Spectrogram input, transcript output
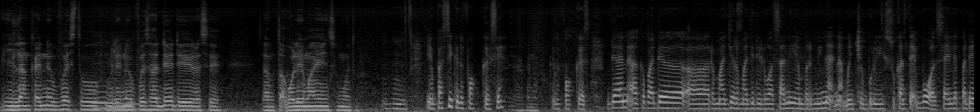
hilangkan nervous tu, hmm. bila nervous ada dia rasa macam tak boleh main semua tu. Mm-hmm. Yang pasti kena fokus ya. Ya kena Kena fokus. Dan uh, kepada uh, remaja-remaja di luar sana yang berminat nak menceburi sukan tekbol selain daripada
